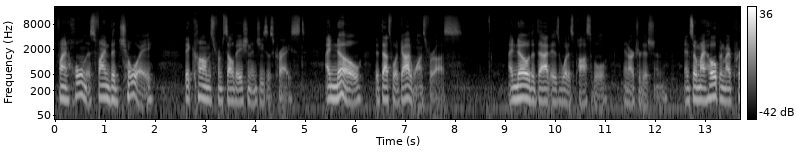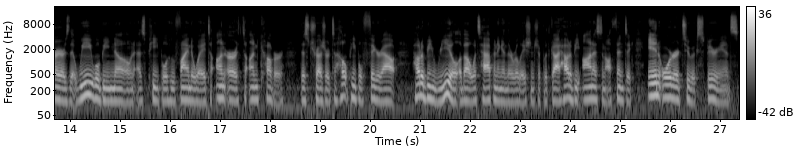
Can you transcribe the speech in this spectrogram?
find wholeness, find the joy that comes from salvation in Jesus Christ. I know that that's what God wants for us. I know that that is what is possible in our tradition. And so, my hope and my prayer is that we will be known as people who find a way to unearth, to uncover this treasure, to help people figure out how to be real about what's happening in their relationship with God, how to be honest and authentic in order to experience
